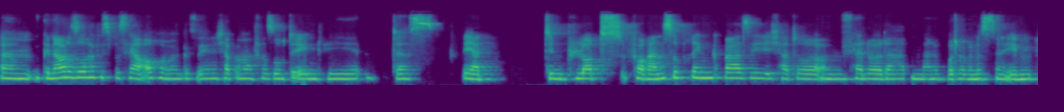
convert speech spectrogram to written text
ähm, genau so habe ich es bisher auch immer gesehen. Ich habe immer versucht, irgendwie das, ja, den Plot voranzubringen quasi. Ich hatte ähm, Fälle, da hatten meine Protagonistin eben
